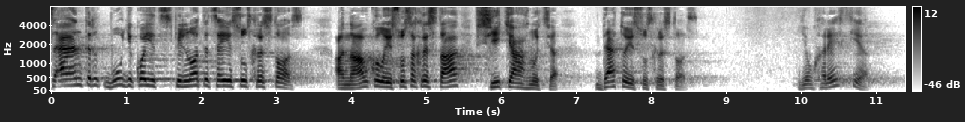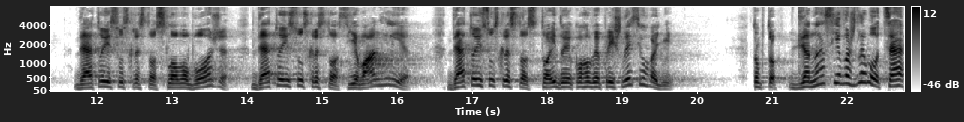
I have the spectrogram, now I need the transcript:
Центр будь-якої спільноти це Ісус Христос. А навколо Ісуса Христа всі тягнуться. Де то Ісус Христос? Євхаристія. Де то Ісус Христос? Слово Боже. Де то Ісус Христос? Євангеліє. Де то Ісус Христос? Той, до якого ви прийшли сьогодні? Тобто для нас є важливо це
